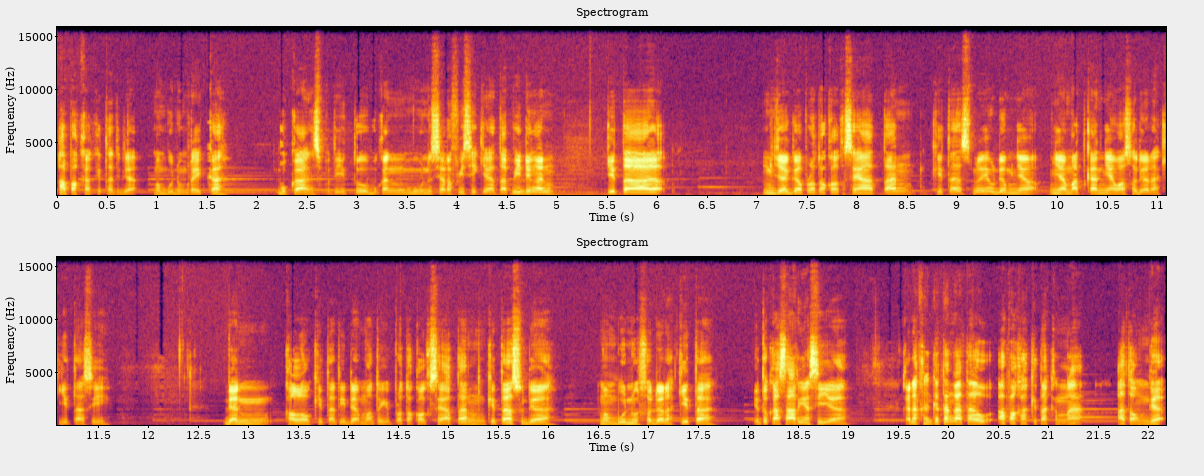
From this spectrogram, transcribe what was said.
Apakah kita tidak membunuh mereka? Bukan seperti itu, bukan membunuh secara fisik ya, tapi dengan kita menjaga protokol kesehatan, kita sebenarnya udah menyelamatkan nyawa saudara kita sih dan kalau kita tidak mematuhi protokol kesehatan, kita sudah membunuh saudara kita. Itu kasarnya sih ya. Karena kan kita nggak tahu apakah kita kena atau enggak.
